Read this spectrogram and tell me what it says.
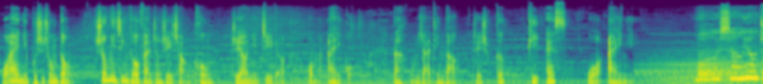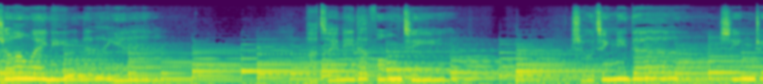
我爱你不是冲动，生命尽头反正是一场空，只要你记得我们爱过。那我们就来听到这首歌，《P.S. 我爱你》。我想要成为你的眼，把最美的风景收进你的心中。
